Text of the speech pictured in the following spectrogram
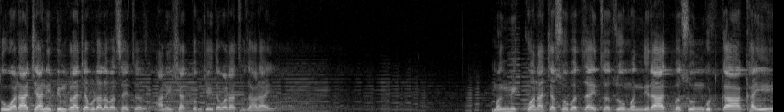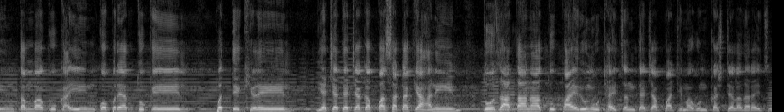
तू वडाच्या आणि पिंपळाच्या बुडाला बसायचं. आणि शात तुमच्या इथं वडाचं झाड आहे. मग मी कोणाच्या सोबत जायचं? जो मंदिरात बसून गुटखा खाईन तंबाखू खाईन कोपऱ्यात थुकेल पत्ते खेळेल याच्या त्याच्या गप्पा साटाक्या हानील तो जाताना तू पायरून उठायचं आणि त्याच्या पाठीमागून कष्ट्याला धरायचं.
